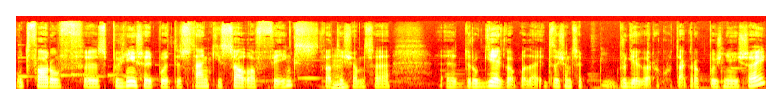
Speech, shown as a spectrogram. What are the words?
utworów z późniejszej płyty Stanki Soul of Things z 2002 bodaj, 2002 roku, tak, rok późniejszej.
